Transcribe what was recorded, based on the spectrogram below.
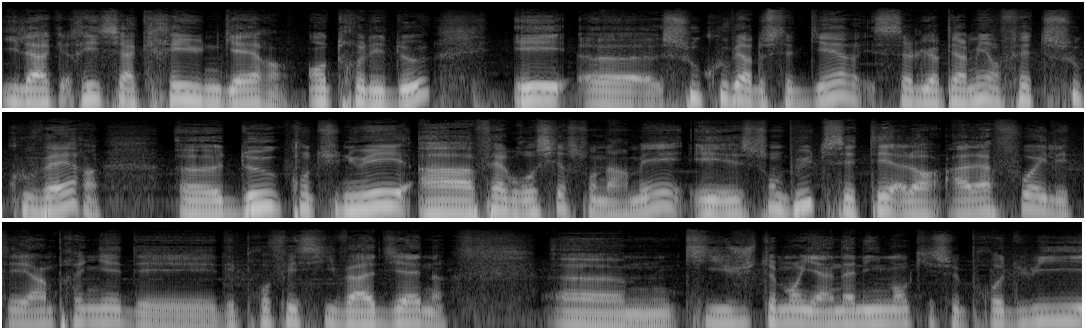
Il a réussi à créer une guerre entre les deux et euh, sous couvert de cette guerre, ça lui a permis en fait sous couvert euh, de continuer à faire grossir son armée. Et son but, c'était alors à la fois il était imprégné des, prophéties vaadiennes, euh, qui justement il y a un alignement qui se produit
